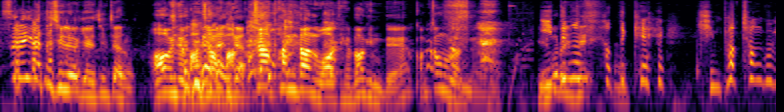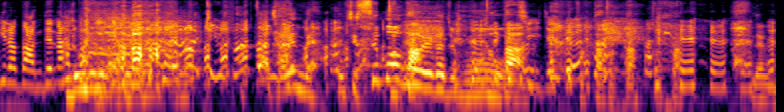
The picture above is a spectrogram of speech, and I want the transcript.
쓰레기 같은 실력이에요, 진짜로. 아 근데 아니야. 막자 판단 와 대박인데 깜짝 놀랐네 일부러 2등은 이제 어떻게 김밥 천국이라도 안 되나 그 한번 되나? 아, 잘했네. 혹시 스벅으로. 해가지고 좋다. 좋다 좋다 좋다 그냥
